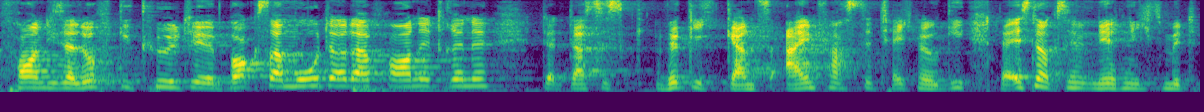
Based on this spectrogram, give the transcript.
Vorne dieser luftgekühlte Boxermotor da vorne drinne? Da- Das ist wirklich ganz einfachste Technologie. Da ist noch nichts mit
